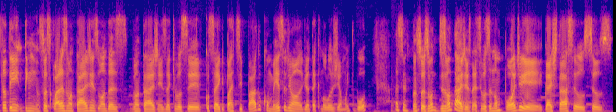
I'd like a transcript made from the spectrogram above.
Então tem, tem suas claras vantagens. Uma das vantagens é que você consegue participar do começo de uma, de uma tecnologia muito boa. Assim, tem suas van- desvantagens, né? Se você não pode gastar seus, seus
